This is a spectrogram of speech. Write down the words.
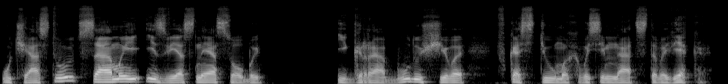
Участвуют самые известные особы. Игра будущего в костюмах XVIII века.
